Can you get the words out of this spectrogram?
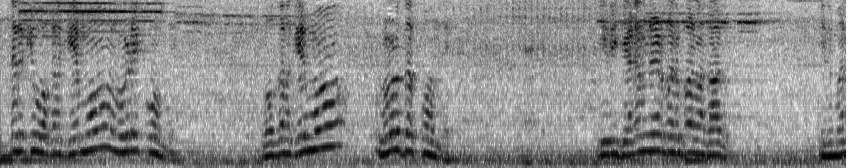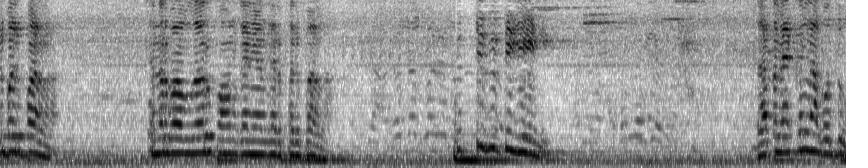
ఇద్దరికి ఒకరికేమో లోడ్ ఎక్కువ ఉంది. ఒకరికేమో లోడ్ తక్కువ ఉంది. ఇది జగన్ గారి పరిపాలన కాదు. ఇది మన పరిపాలన. చంద్రబాబు గారు పవన్ కళ్యాణ్ గారి పరిపాలన. ఫిఫ్టీ ఫిఫ్టీ చేయండి. గత లెక్కలు నాకు వద్దు.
